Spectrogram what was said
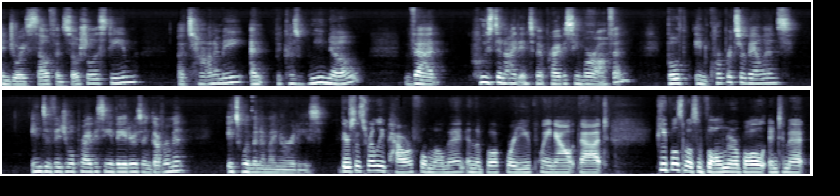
enjoy self and social esteem, autonomy. And because we know that who's denied intimate privacy more often, both in corporate surveillance, individual privacy invaders, and government, it's women and minorities. There's this really powerful moment in the book where you point out that people's most vulnerable, intimate,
